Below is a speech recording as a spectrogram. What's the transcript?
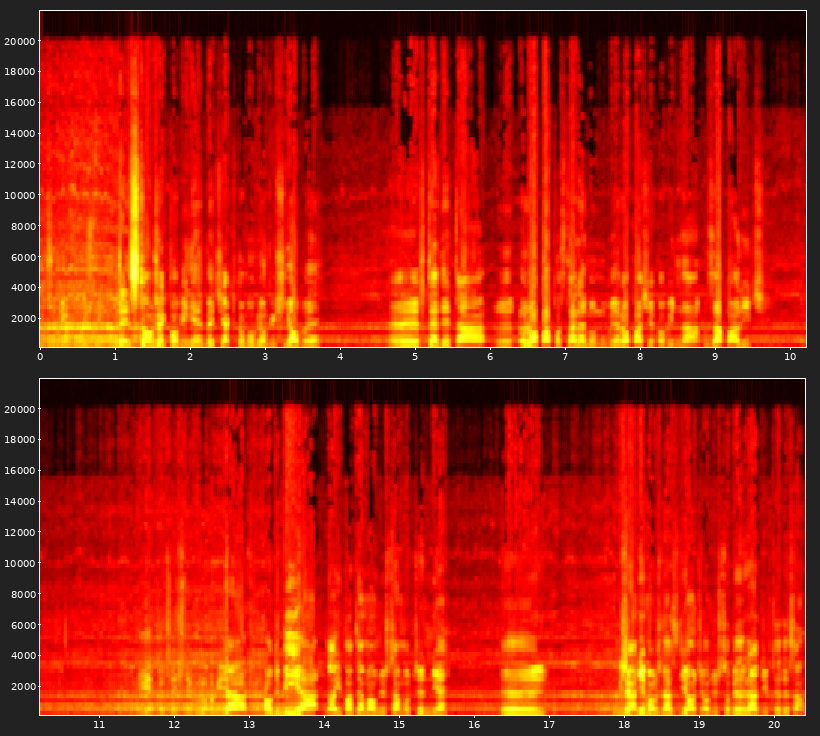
nic się nie opóźni. Ten stożek powinien być, jak to mówią, wiśniowy. E, Wtedy ta e, ropa, po staremu mówię, ropa się powinna zapalić. I jednocześnie uruchomienie. Tak, odbija, no i potem on już samoczynnie e, grzanie można zdjąć, on już sobie radzi wtedy sam.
